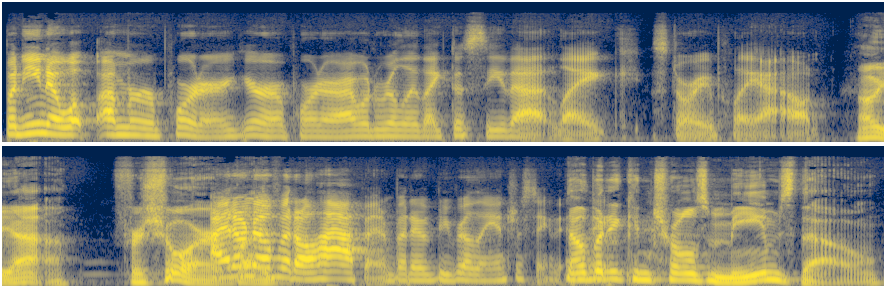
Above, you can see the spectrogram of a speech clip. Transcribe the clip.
But you know? I'm a reporter. You're a reporter. I would really like to see that like story play out. Oh yeah, for sure. I don't know if it'll happen, but it would be really interesting. To Nobody see. controls memes though.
